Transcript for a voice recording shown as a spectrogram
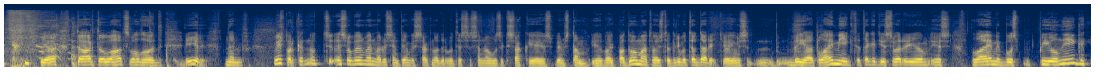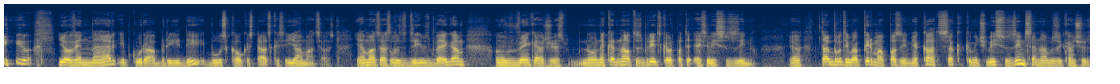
ja, tā ar to vācu valodu ir. Ne, vispār, kad, nu, es jau vienmēr visiem tiem, kas sāk nodarboties ar seno mūziku, saku, ja jūs pirms tam ja vajag padomāt, vai jūs to gribat darīt. Jo, jums bijāt laimīgi, tad tagad jūs varat, jūs laimi būs pilnīga, jo, jo vienmēr, jebkurā brīdī būs kaut kas tāds, kas ir jāmācās. Jāmācās līdz dzīves beigām. Vienkārši nu, nekad nav tas brīdis, kad var pateikt, es visu zinu. Ja? Tā ir būtībā pirmā pazīme. Ja kāds saka, ka viņš visu zina, senā mūzikā viņš ir,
